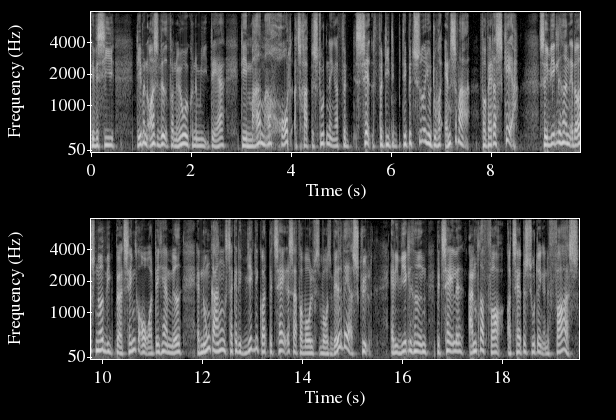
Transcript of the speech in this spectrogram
Det vil sige, det man også ved fra neuroøkonomi, det er, det er meget, meget hårdt at træffe beslutninger for selv, fordi det, det betyder jo, at du har ansvar for, hvad der sker. Så i virkeligheden er det også noget, vi bør tænke over, det her med, at nogle gange, så kan det virkelig godt betale sig for vores, vores velværs skyld, at i virkeligheden betale andre for at tage beslutningerne for os.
